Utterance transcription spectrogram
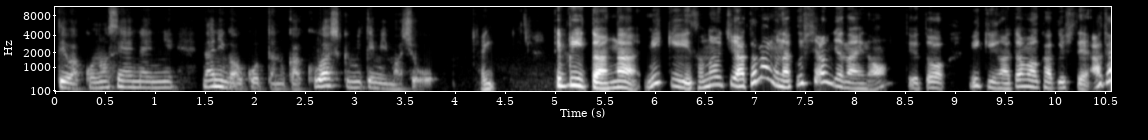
ではこの青年に何が起こったのか詳しく見てみましょう。はいでピーターが「ミッキーそのうち頭もなくしちゃうんじゃないの?」って言うとミッキーが頭を隠して「頭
